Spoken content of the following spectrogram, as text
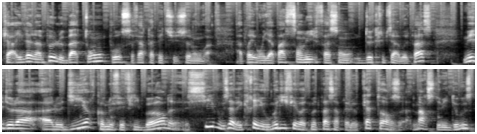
car il donne un peu le bâton pour se faire taper dessus, selon moi. Après, bon, il n'y a pas 100 000 façons de crypter un mot de passe, mais de là à le dire, comme le fait Flipboard, si vous avez créé ou modifié votre mot de passe après le 14 mars 2012,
